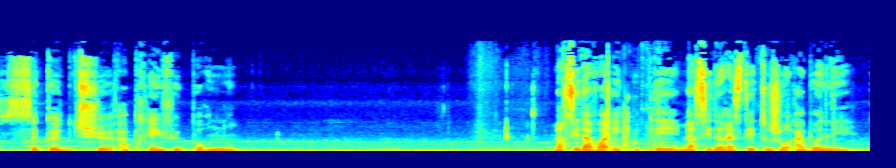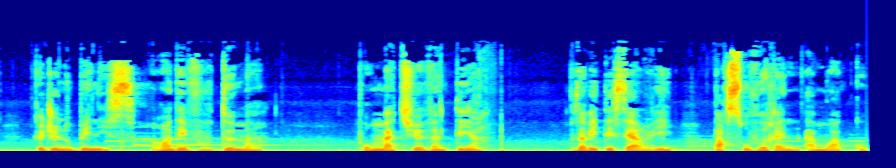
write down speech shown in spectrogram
ce que Dieu a prévu pour nous. Merci d'avoir écouté. Merci de rester toujours abonné. Que Dieu nous bénisse. Rendez-vous demain pour Matthieu 21. Vous avez été servi par Souveraine Amouako.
